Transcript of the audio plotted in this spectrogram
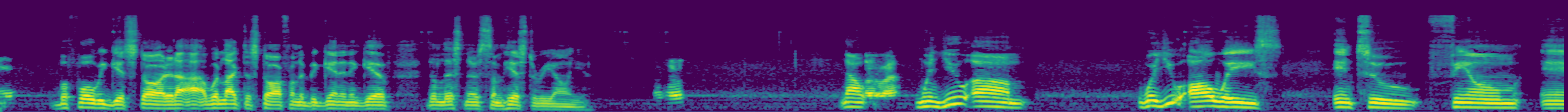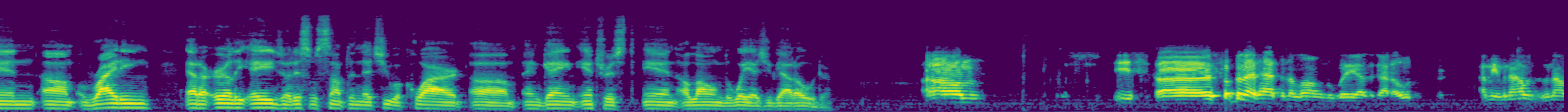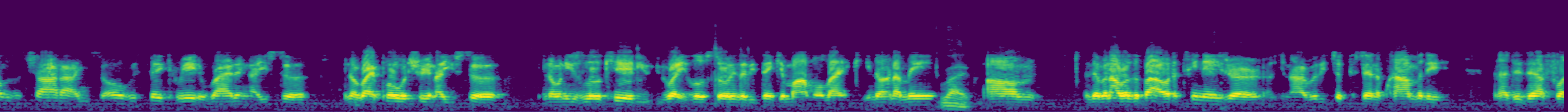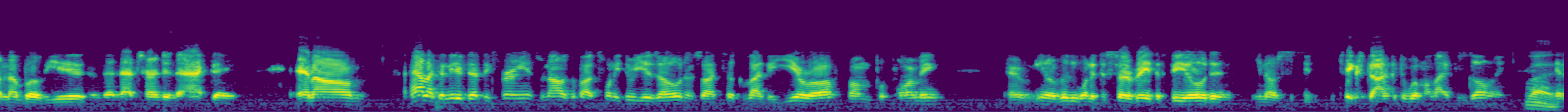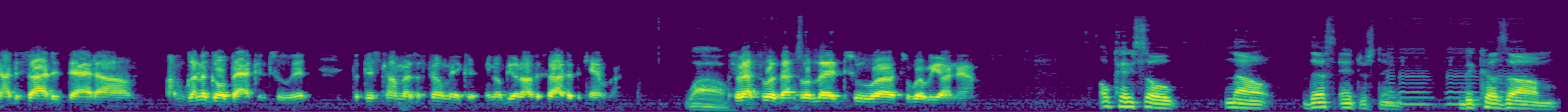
before we get started. I, I would like to start from the beginning and give the listeners some history on you. Mm-hmm. Now, right. when you um were you always into film and um writing at an early age, or this was something that you acquired um, and gained interest in along the way as you got older? Um, it's uh, something that happened along the way as I got older. I mean, when I was when I was a child, I used to always take creative writing. I used to, you know, write poetry, and I used to, you know, when you was a little kid, you, you write little stories that you think your mom will like. You know what I mean? Right. Um, and then when I was about a teenager, you know, I really took to stand up comedy and I did that for a number of years, and then that turned into acting. And um, I had like a near-death experience when I was about 23 years old, and so I took like a year off from performing, and you know, really wanted to survey the field and you know, take stock into where my life is going. Right. And I decided that um, I'm gonna go back into it, but this time as a filmmaker, you know, be on the other side of the camera. Wow. So that's what that's what led to uh, to where we are now. Okay, so now that's interesting. Because um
